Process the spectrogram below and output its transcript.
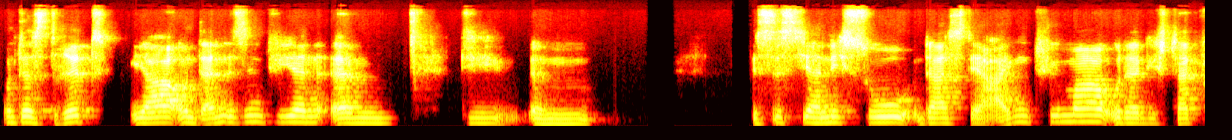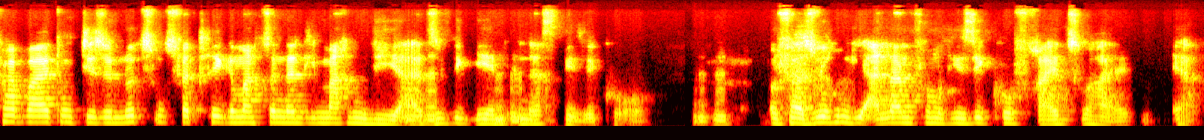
Und das dritte, ja, und dann sind wir ähm, die, ähm, es ist ja nicht so, dass der Eigentümer oder die Stadtverwaltung diese Nutzungsverträge macht, sondern die machen wir. Also mhm. wir gehen in mhm. das Risiko mhm. und versuchen die anderen vom Risiko frei zu halten. Ja.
